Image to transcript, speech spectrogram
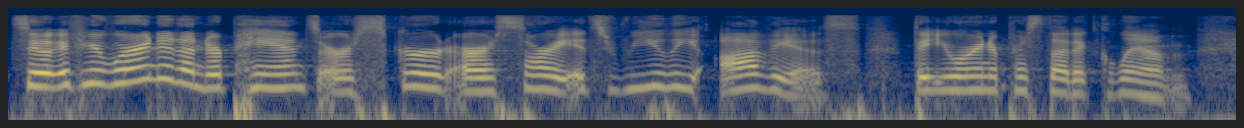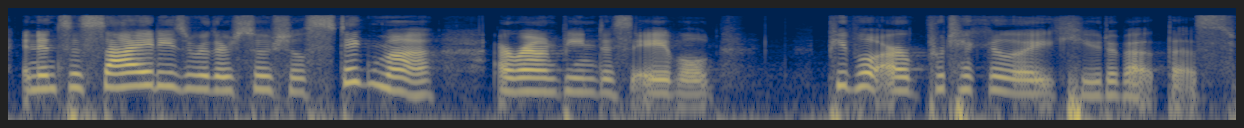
So if you're wearing it under pants or a skirt or sorry, it's really obvious that you're wearing a prosthetic limb. And in societies where there's social stigma around being disabled, people are particularly acute about this.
